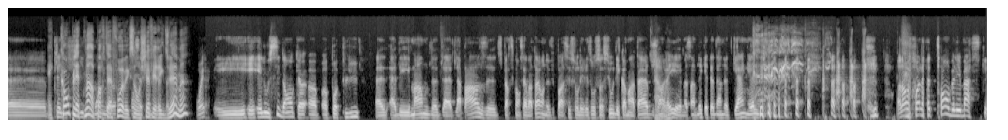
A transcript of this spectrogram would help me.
Euh, Elle est complètement en porte-à-faux là, avec son chef Éric. Duhem, hein? Oui, et, et elle aussi, donc, a, a- a pas plu à, à des membres de la, de la base euh, du Parti conservateur. On a vu passer sur les réseaux sociaux des commentaires du Ah genre oui. Hey, elle me semblait qu'elle était dans notre gang, elle. Alors voilà, tombent les masques.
